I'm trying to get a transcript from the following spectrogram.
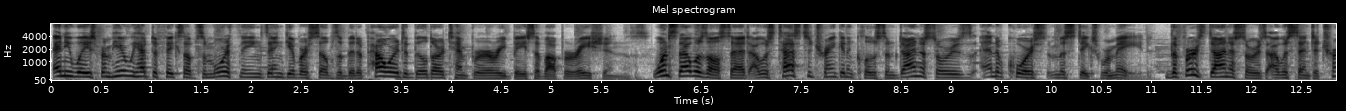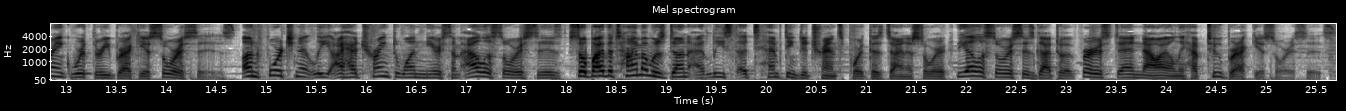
Anyways, from here we had to fix up some more things and give ourselves a bit of power to build our temporary base of operations. Once that was all set, I was tasked to trank and enclose some dinosaurs, and of course, mistakes were made. The first dinosaurs I was sent to trank were three Brachiosauruses. Unfortunately, I had tranked one near some Allosauruses, so by the time I was done at least attempting to transport this dinosaur, the Allosauruses got to it first, and now I only have two Brachiosauruses.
